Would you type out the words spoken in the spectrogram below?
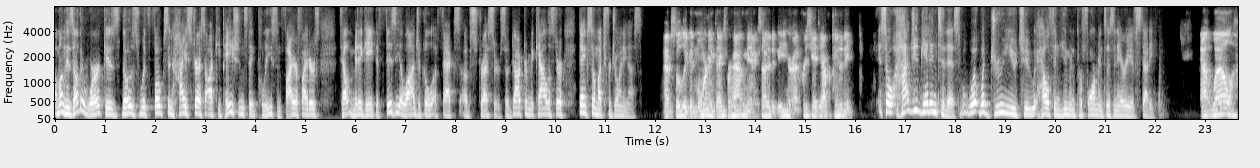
Among his other work is those with folks in high stress occupations, think police and firefighters, to help mitigate the physiological effects of stressors. So, Dr. McAllister, thanks so much for joining us. Absolutely. Good morning. Thanks for having me. I'm excited to be here. I appreciate the opportunity. So, how'd you get into this? What what drew you to health and human performance as an area of study? Uh, well,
